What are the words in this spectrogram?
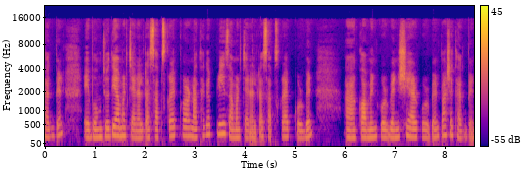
থাকবেন। এবং যদি আমার চ্যানেলটা সাবস্ক্রাইব করা না থাকে, প্লিজ আমার চ্যানেলটা সাবস্ক্রাইব করবেন কমেন্ট করবেন, শেয়ার করবেন, পাশে থাকবেন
